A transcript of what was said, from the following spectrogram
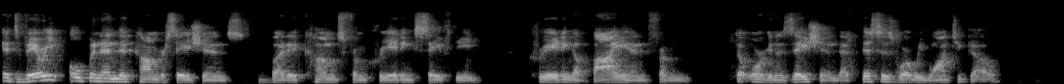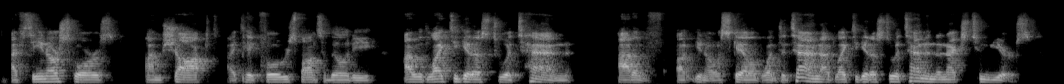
It's very open ended conversations, but it comes from creating safety, creating a buy in from the organization that this is where we want to go. I've seen our scores. I'm shocked. I take full responsibility. I would like to get us to a 10 out of uh, you know a scale of 1 to 10. I'd like to get us to a 10 in the next 2 years.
